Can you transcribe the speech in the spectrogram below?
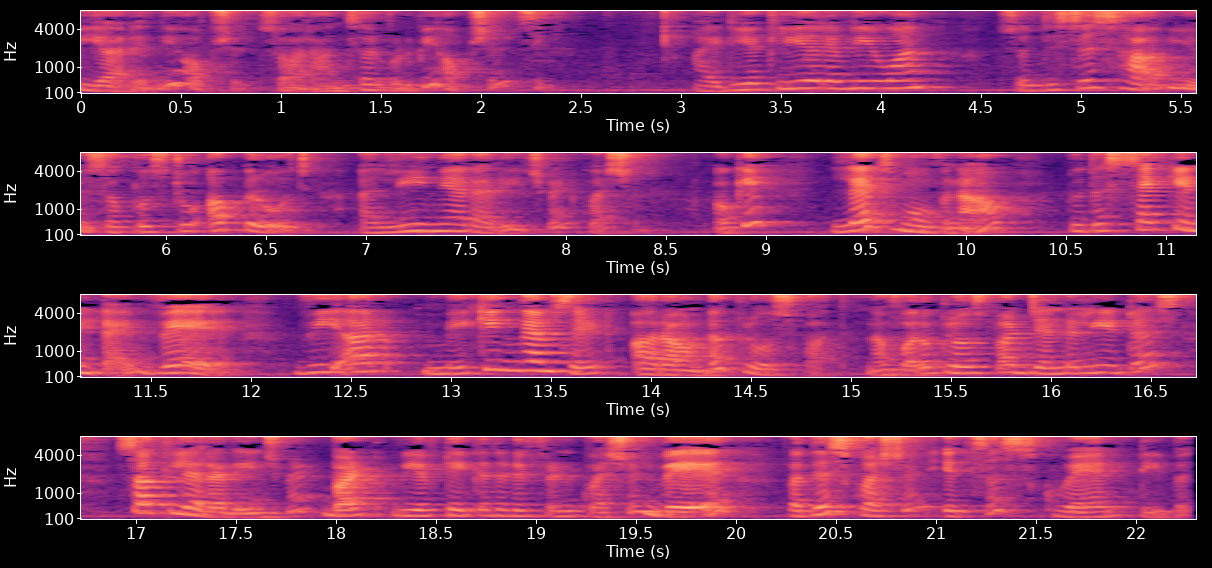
PR in the option. So our answer would be option C. Idea clear everyone? So this is how you're supposed to approach a linear arrangement question. Okay, let's move now to the second type where we are making them sit around a closed path. Now for a closed path generally it is circular arrangement but we have taken a different question where for this question it's a square table.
